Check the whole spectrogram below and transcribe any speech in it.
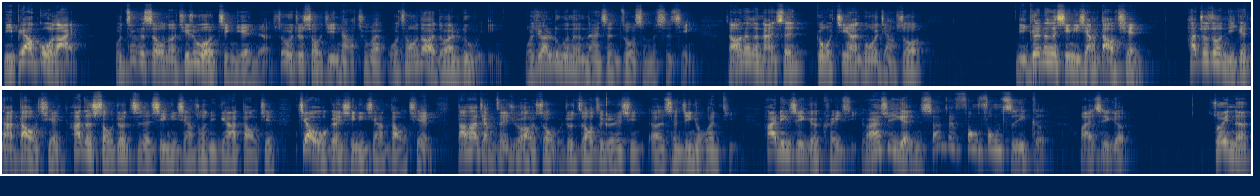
你不要过来。”我这个时候呢，其实我有经验的，所以我就手机拿出来，我从头到尾都在录影，我就要录那个男生做什么事情。然后那个男生跟我竟然跟我讲说：“你跟那个行李箱道歉。”他就说你跟他道歉，他的手就指着行李箱说你跟他道歉，叫我跟行李箱道歉。当他讲这句话的时候，我就知道这个人心呃神经有问题，他一定是一个 crazy，我还是一个你像这疯疯子一个，我还是一个。所以呢，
